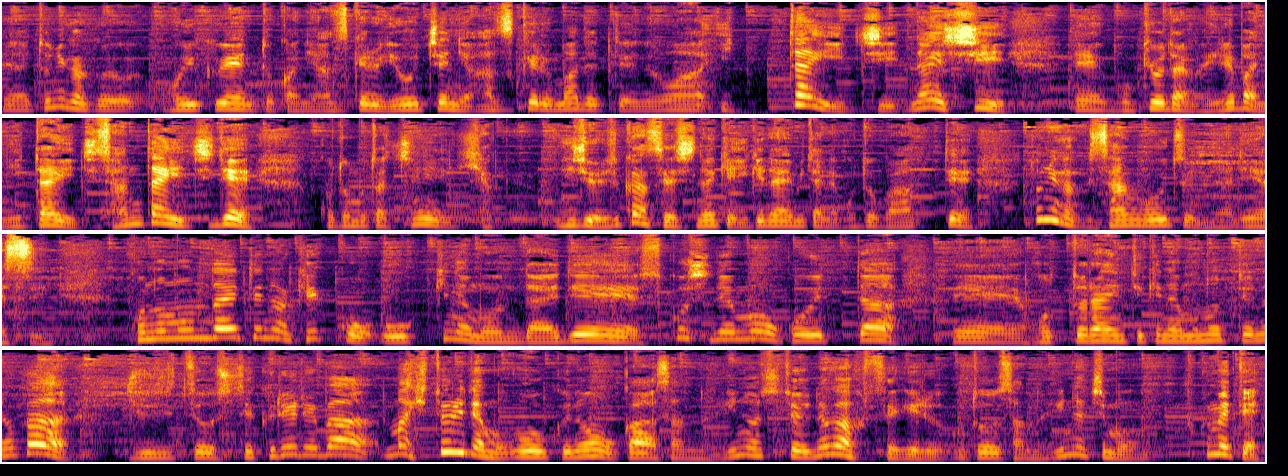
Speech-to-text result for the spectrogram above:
えー、とにかく保育園とかに預ける幼稚園に預けるまでっていうのは1対1ないし、えー、ご兄弟がいれば2対13対1で子どもたちに24時間接しなきゃいけないみたいなことがあってとにかく産後うつになりやすいこの問題っていうのは結構大きな問題で少しでもこういった、えー、ホットライン的なものっていうのが充実をしてくれれば、まあ、一人でも多くのお母さんの命というのが防げるお父さんの命も含めて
